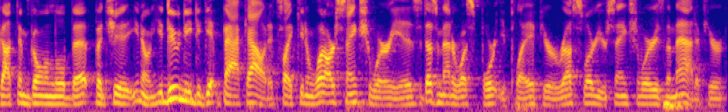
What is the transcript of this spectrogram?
got them going a little bit. But you, you know, you do need to get back out. It's like you know what our sanctuary is. It doesn't matter what sport you play. If you're a wrestler, your sanctuary is the mat. If you're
